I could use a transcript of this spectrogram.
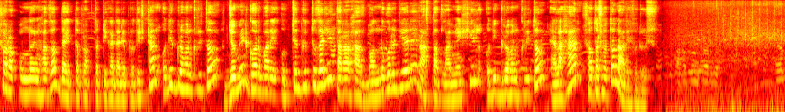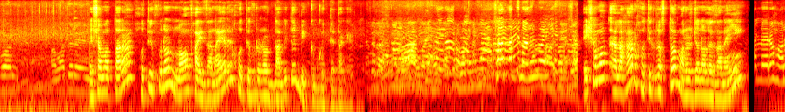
সড়ক উন্নয়ন হাজত দায়িত্বপ্রাপ্ত ঠিকাদারি প্রতিষ্ঠান অধিগ্রহণকৃত জমির গড়বাড়ি উচ্ছেদ করতে যাইলে তারার হাজ বন্ধ করে দিয়ে রাস্তাত লামিয়াশীল অধিগ্রহণকৃত এলাহার শত শত নারী পুরুষ। এ সময় তারা ক্ষতিপূরণ ন ফাই জানাইয়ের ক্ষতিপূরণের দাবিতে বিক্ষোভ করতে থাকে। এই সময় এলাকার ক্ষতিগ্রস্ত মানুষজনলে জানাই। হন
